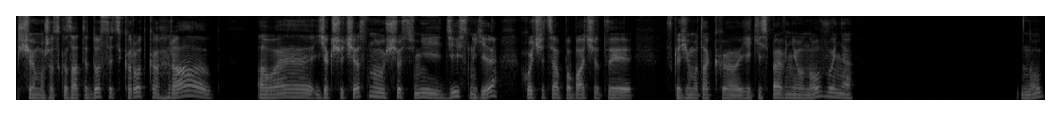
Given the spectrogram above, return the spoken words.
Що я можу сказати? Досить коротка гра, але, якщо чесно, щось в ній дійсно є. Хочеться побачити, скажімо так, е, якісь певні оновлення. Ну,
